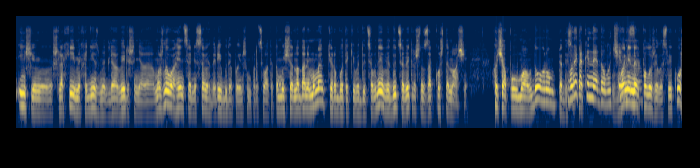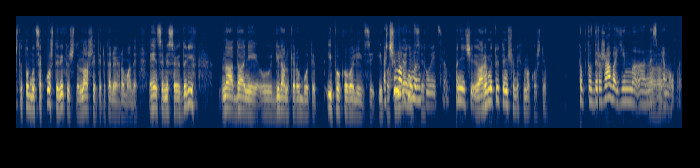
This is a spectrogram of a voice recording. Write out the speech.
інші шляхи, механізми для вирішення. Можливо, агенція місцевих доріг буде по-іншому працювати, тому що на даний момент ті роботи, які ведуться, вони ведуться виключно за кошти наші. Хоча по умовам договору 50 Вони так і не долучилися. вони не положили свої кошти, тому це кошти виключно нашої територіальної громади. Агенція місцевих доріг на дані ділянки роботи і по Ковалівці, і А по чим аргументується? А нічі- аргументують тим, що в них немає коштів. Тобто держава їм е, не спрямовує.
